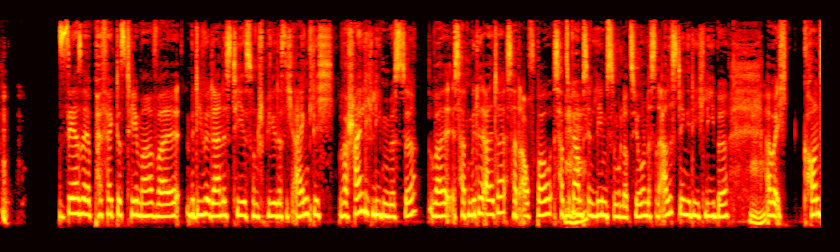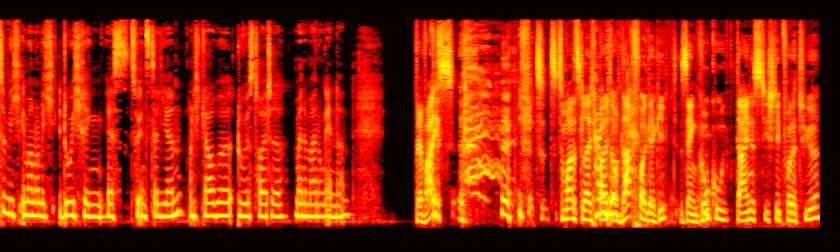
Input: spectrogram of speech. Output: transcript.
Sehr, sehr perfektes Thema, weil Medieval Dynasty ist so ein Spiel, das ich eigentlich wahrscheinlich lieben müsste, weil es hat Mittelalter, es hat Aufbau, es hat sogar mhm. ein bisschen Lebenssimulation. Das sind alles Dinge, die ich liebe. Mhm. Aber ich konnte mich immer noch nicht durchringen, es zu installieren. Und ich glaube, du wirst heute meine Meinung ändern. Wer weiß. Zumal es gleich bald Druck. auch Nachfolger gibt. Sengoku Dynasty steht vor der Tür.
